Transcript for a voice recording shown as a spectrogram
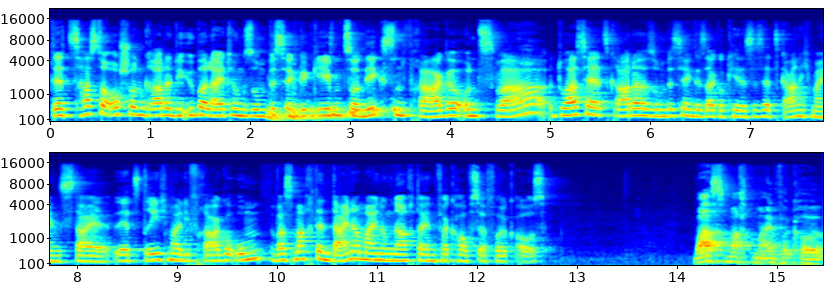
Jetzt hast du auch schon gerade die Überleitung so ein bisschen gegeben zur nächsten Frage. Und zwar, du hast ja jetzt gerade so ein bisschen gesagt, okay, das ist jetzt gar nicht mein Style. Jetzt drehe ich mal die Frage um. Was macht denn deiner Meinung nach deinen Verkaufserfolg aus? Was macht mein Verkau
